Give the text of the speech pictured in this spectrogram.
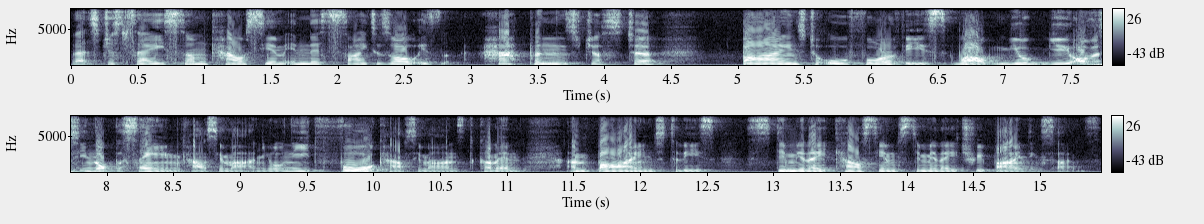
let's just say some calcium in this cytosol is happens just to bind to all four of these, well, you're, you're obviously not the same calcium ion. You'll need four calcium ions to come in and bind to these stimulate calcium stimulatory binding sites.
